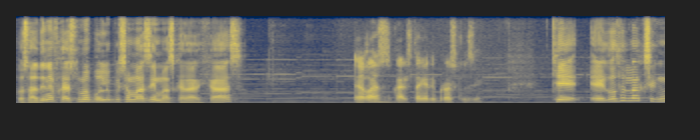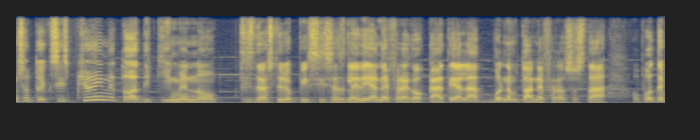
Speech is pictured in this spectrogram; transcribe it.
Κωνσταντίνο, ευχαριστούμε πολύ που είσαι μαζί μας καταρχάς. Εγώ σας ευχαριστώ για την πρόσκληση. Και εγώ θέλω να ξεκινήσω από το εξής. Ποιο είναι το αντικείμενο της δραστηριοποίησής σας, Δηλαδή, ανέφερα εγώ κάτι, αλλά μπορεί να μην το ανέφερα σωστά. Οπότε,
